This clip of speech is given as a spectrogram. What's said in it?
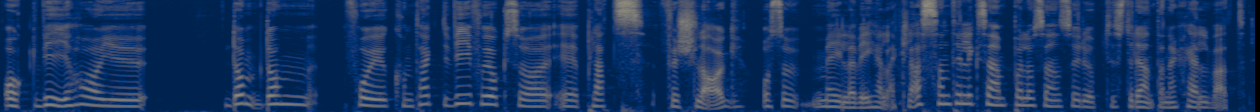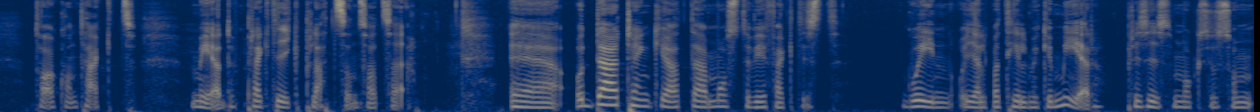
och vi har ju... De, de, får ju kontakt. Vi får ju också eh, platsförslag och så mejlar vi hela klassen till exempel och sen så är det upp till studenterna själva att ta kontakt med praktikplatsen så att säga. Eh, och där tänker jag att där måste vi faktiskt gå in och hjälpa till mycket mer. Precis som också som,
